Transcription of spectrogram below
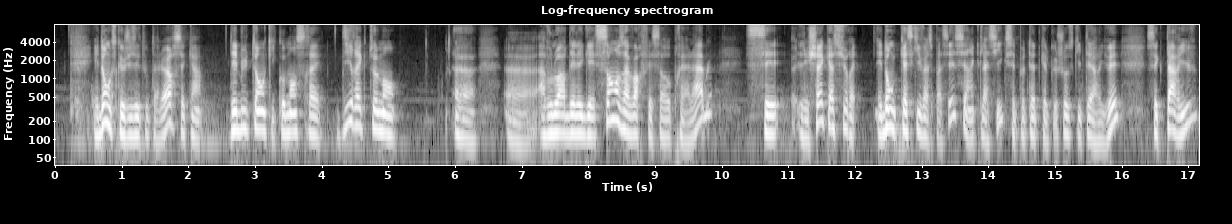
Et donc ce que je disais tout à l'heure, c'est qu'un débutant qui commencerait directement euh, euh, à vouloir déléguer sans avoir fait ça au préalable, c'est l'échec assuré. Et donc, qu'est-ce qui va se passer? C'est un classique, c'est peut-être quelque chose qui t'est arrivé, c'est que tu arrives,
